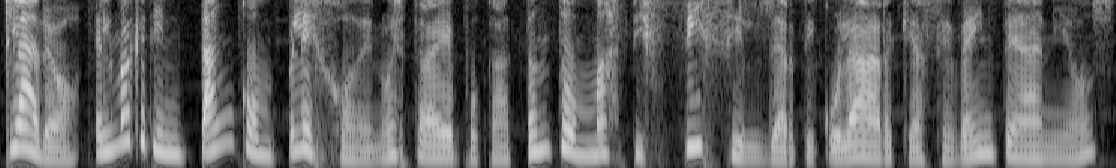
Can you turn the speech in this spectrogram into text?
Claro, el marketing tan complejo de nuestra época, tanto más difícil de articular que hace 20 años,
